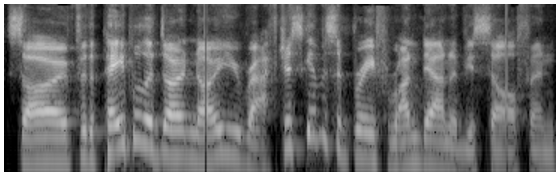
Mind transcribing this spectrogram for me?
So, for the people that don't know you, Raf, just give us a brief rundown of yourself and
